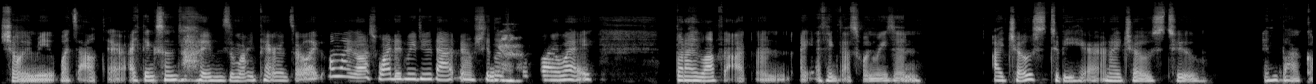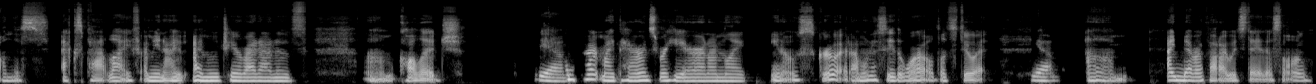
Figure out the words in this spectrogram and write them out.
showing me what's out there. I think sometimes my parents are like, oh my gosh, why did we do that? Now she lives Yeah. so far away. But I love that. And I, I think that's one reason I chose to be here and I chose to embark on this expat life. I mean, I, I moved here right out of um, college. Yeah. Part, my parents were here, and I'm like, you know, screw it. I want to see the world. Let's do it. Yeah. Um, I never thought I would stay this long.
